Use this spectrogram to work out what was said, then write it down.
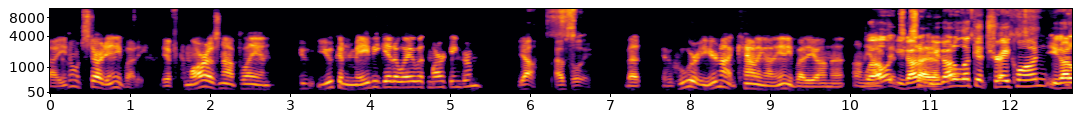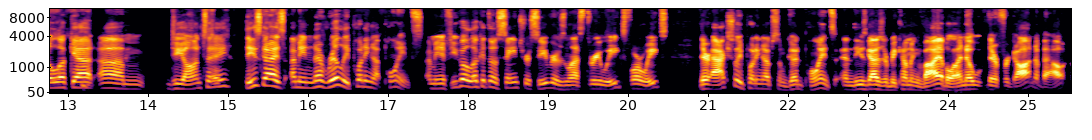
Uh, you don't start anybody. If Kamara's not playing, you, you can maybe get away with Mark Ingram, Yeah, absolutely. but who are you're not counting on anybody on the on the Well, you gotta you got to look at Tre'Quan. You got to look at um, Deonte. These guys, I mean, they're really putting up points. I mean, if you go look at those Saints receivers in the last three weeks, four weeks, they're actually putting up some good points, and these guys are becoming viable. I know they're forgotten about,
